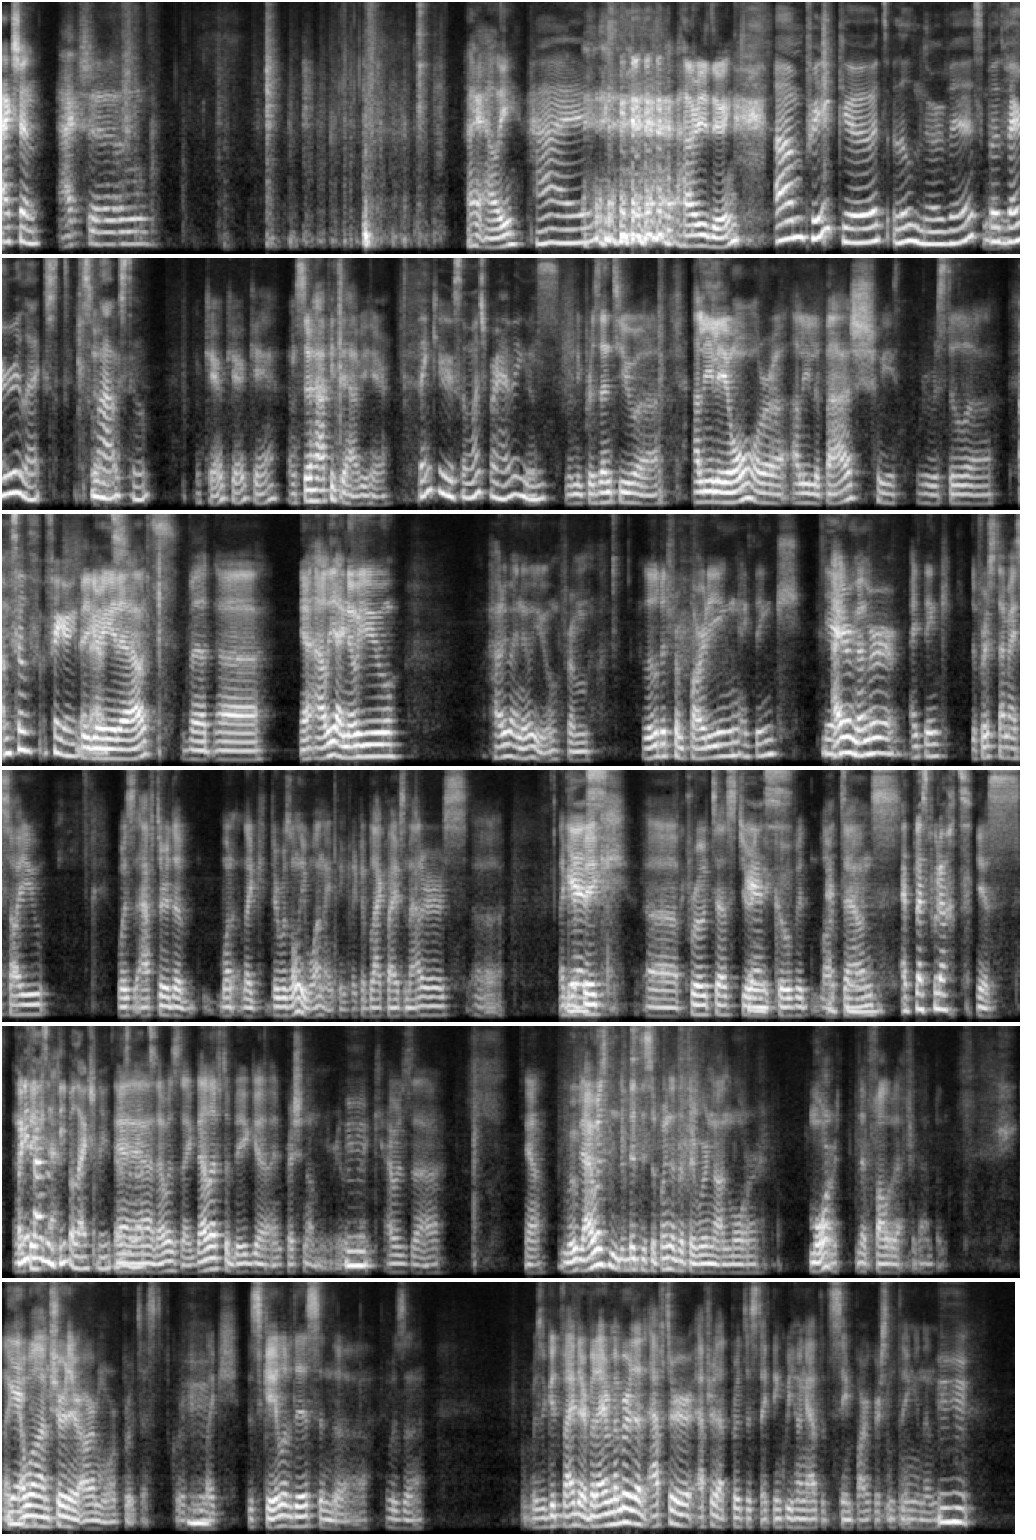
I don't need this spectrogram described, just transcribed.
Action. Action. Hi, Aly. Hi. How are you doing? I'm pretty good. A little nervous, but very relaxed. Somehow still. Okay, okay, okay. I'm so happy to have you here. Thank you so much for having me. Yes. Let me present you uh, Aly Leon or uh, Aly Lepage. We we were still uh, I'm still f- figuring that out figuring out. it out, but uh, yeah, Aly, I know you. How do I know you? From a little bit from partying, I think. Yeah. I remember. I think the first time I saw you was after the one. Like there was only one. I think like a Black Lives Matters. Uh, like Yes. the big uh, protest during Yes. the COVID At, uh, lockdowns. At Place Poelaert. yes. And I think- 20,000 people actually. That was yeah, that was like that left a big uh, impression on me. Really, Mhm. like I was, uh, yeah, moved. I was a bit disappointed that there were not more, more that followed after that. But like, Yeah. well, I'm sure there are more protests, of course. Mhm. like the scale of this and the it was a it was a good vibe there. But I remember that after after that protest, I think we hung out at the same park or something, and then hmm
